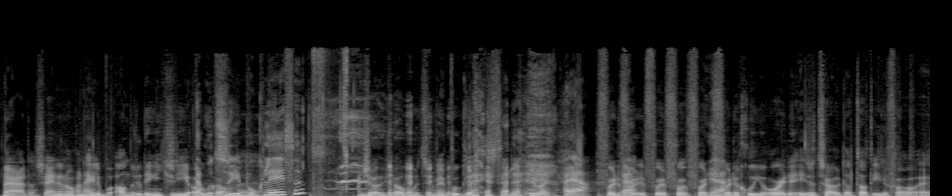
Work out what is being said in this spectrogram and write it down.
Nou ja, dan zijn er nog een heleboel andere dingetjes die je Dan ook moeten kan... ze je eh, boek lezen. Sowieso moeten ze mijn boek lezen. Nee, maar Ah ja. voor, de, Ja. voor, de, voor, voor, voor, de, Ja. voor de goede orde is het zo dat dat in ieder geval eh,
